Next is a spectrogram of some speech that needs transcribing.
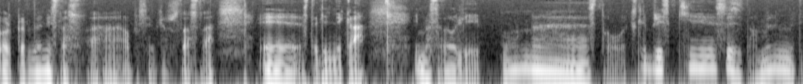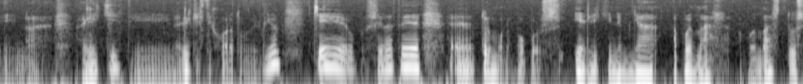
ο ακορντεονίστας όπως είναι πιο σωστά στα, ε, στα ελληνικά. Είμαστε εδώ λοιπόν ε, στο Ex και συζητάμε με την ε, Αλίκη, την Αλίκη στη χώρα των βιβλίων. Και όπως είδατε ε, τολμώ να πω πως η Αλίκη είναι μια από εμάς από εμάς τους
